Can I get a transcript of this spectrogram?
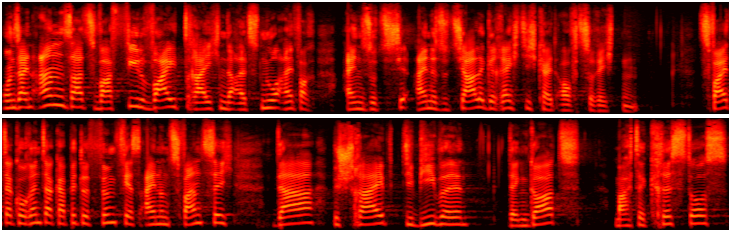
Und sein Ansatz war viel weitreichender, als nur einfach eine soziale Gerechtigkeit aufzurichten. 2. Korinther Kapitel 5, Vers 21, da beschreibt die Bibel, denn Gott machte Christus,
